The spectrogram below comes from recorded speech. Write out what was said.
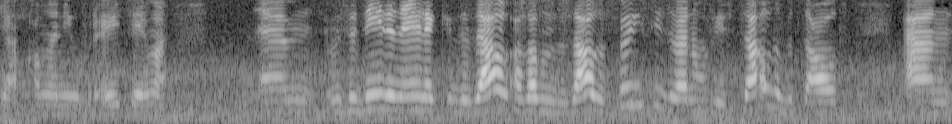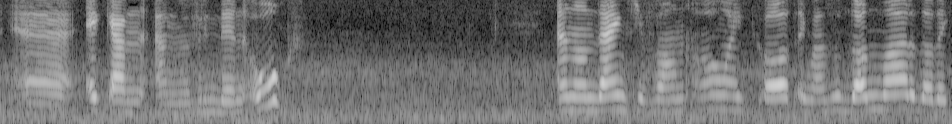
ja, ik kan daar niet over uitweiden, maar um, ze deden eigenlijk dezelfde, ze hadden dezelfde functies, ze werden ongeveer hetzelfde betaald. En uh, ik en mijn vriendin ook. En dan denk je van, oh my god, ik ben zo dankbaar dat ik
